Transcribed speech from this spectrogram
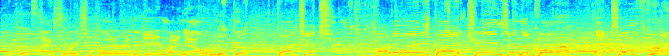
The best isolation player in the game right now, in Luka. Doncic, Hardaway by James in the corner. Exum three,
